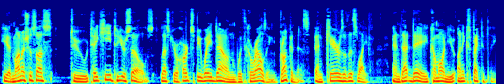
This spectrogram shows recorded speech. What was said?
He admonishes us to take heed to yourselves, lest your hearts be weighed down with carousing, drunkenness, and cares of this life, and that day come on you unexpectedly.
